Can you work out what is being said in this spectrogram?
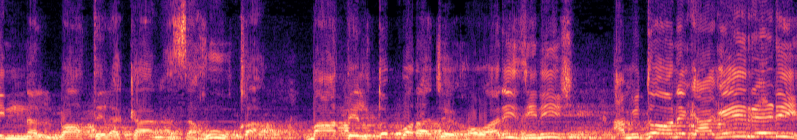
ইন্নাল বাতেলা কানা জাহুকা, বাতেল তো পরাজয় হওয়ারই জিনিস। আমি তো অনেক আগেই রেডি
